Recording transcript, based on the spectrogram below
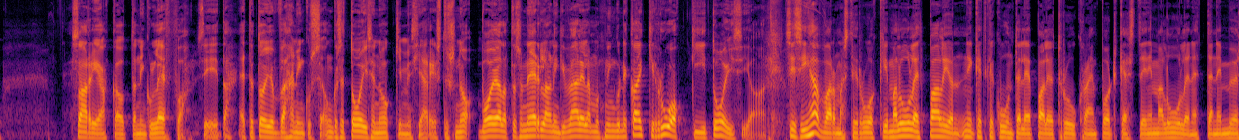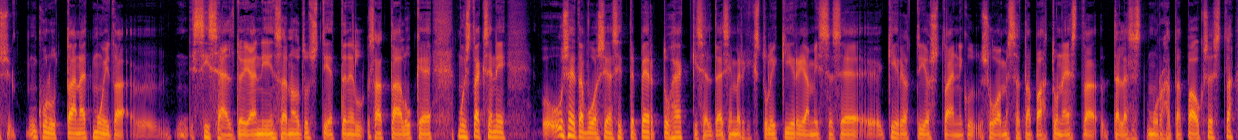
sarja kautta niin kuin leffa siitä. Että toi on vähän niin kuin se, onko se toisen okkimisjärjestys. No voi olla, että se on erilainenkin välillä, mutta niin kuin ne kaikki ruokkii toisiaan. Siis ihan varmasti ruokkii. Mä luulen, että paljon, niin ketkä kuuntelee paljon True Crime podcasteja, niin mä luulen, että ne myös kuluttaa näitä muita sisältöjä niin sanotusti, että ne saattaa lukea. Muistaakseni useita vuosia sitten Perttu Häkkiseltä esimerkiksi tuli kirja, missä se kirjoitti jostain niin kuin Suomessa tapahtuneesta tällaisesta murhatapauksesta.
